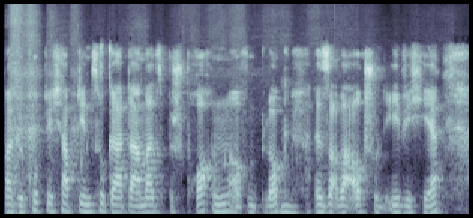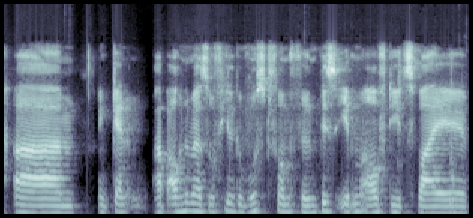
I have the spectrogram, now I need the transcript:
mal geguckt, ich habe den sogar damals besprochen auf dem Blog, mhm. ist aber auch schon ewig her. Ähm, habe auch nicht mehr so viel gewusst vom Film, bis eben auf die zwei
